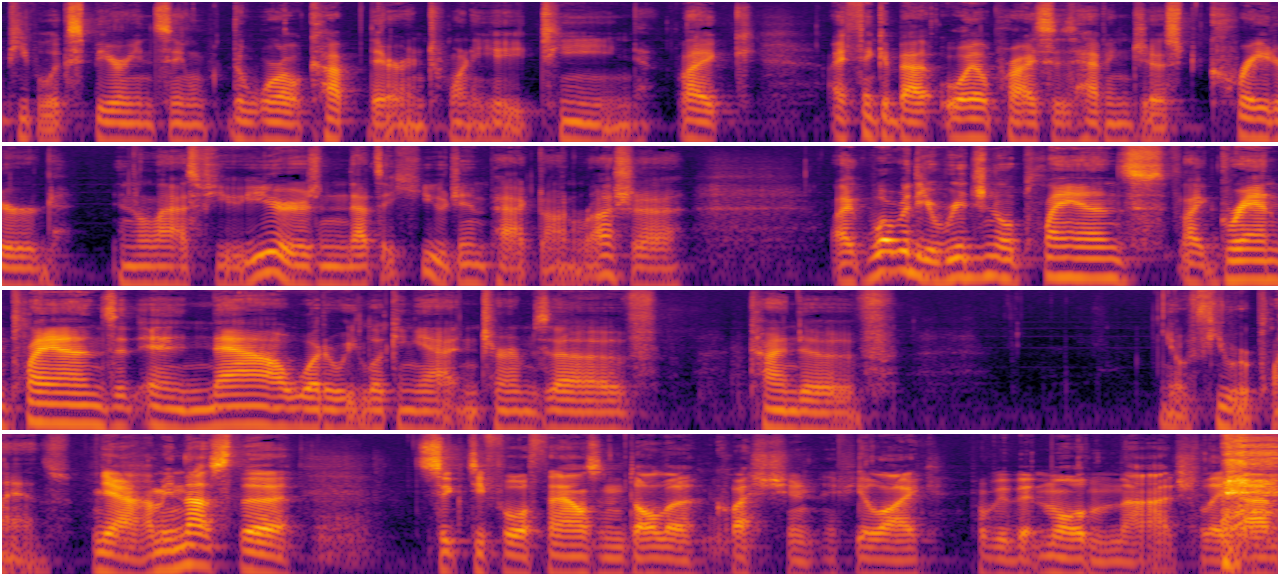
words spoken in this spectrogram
people experiencing the World Cup there in 2018? Like, I think about oil prices having just cratered in the last few years, and that's a huge impact on Russia. Like, what were the original plans, like grand plans, and, and now what are we looking at in terms of kind of, you know, fewer plans? Yeah, I mean that's the sixty-four thousand dollar question, if you like. Probably a bit more than that, actually. Um,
